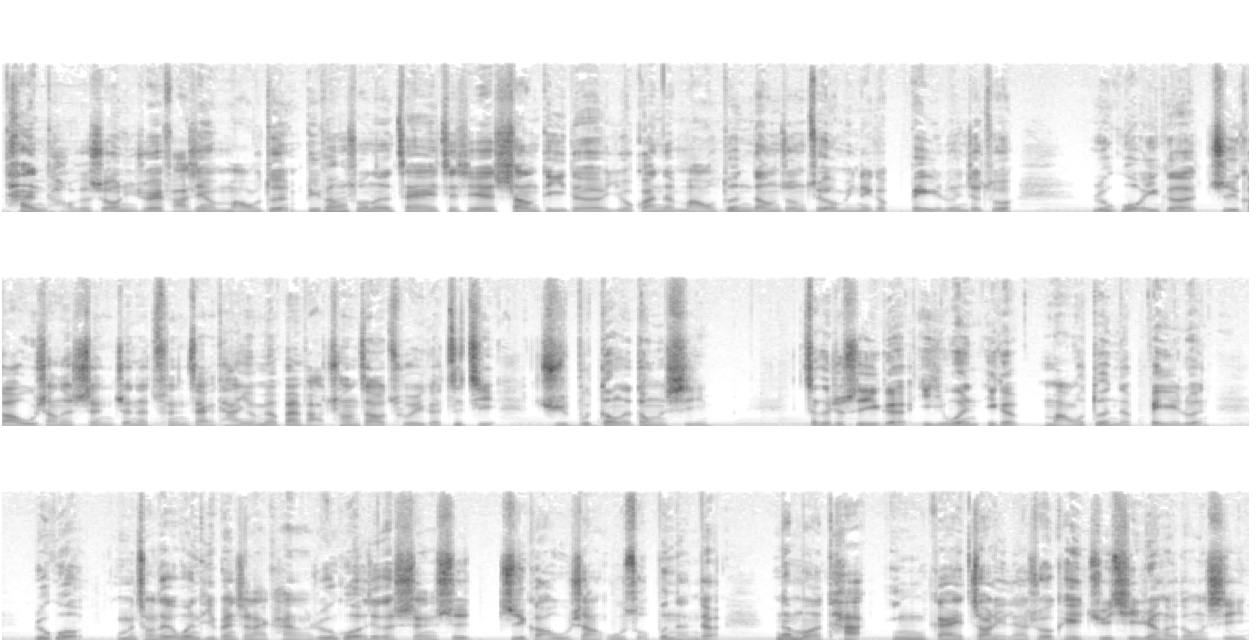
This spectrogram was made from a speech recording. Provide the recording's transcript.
探讨的时候，你就会发现有矛盾。比方说呢，在这些上帝的有关的矛盾当中，最有名的一个悖论叫做。如果一个至高无上的神真的存在，他有没有办法创造出一个自己举不动的东西？这个就是一个疑问，一个矛盾的悖论。如果我们从这个问题本身来看啊，如果这个神是至高无上、无所不能的，那么他应该照理来说可以举起任何东西，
